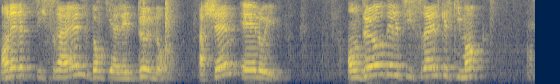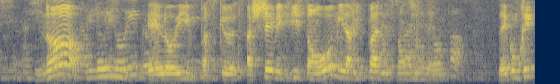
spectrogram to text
en Eretz Israël, donc il y a les deux noms, Hachem et Elohim. En dehors d'Eretz Israël, qu'est-ce qui manque? Non Elohim. parce que Hachem existe en haut, mais il n'arrive pas à descendre sur terre. Vous avez compris?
